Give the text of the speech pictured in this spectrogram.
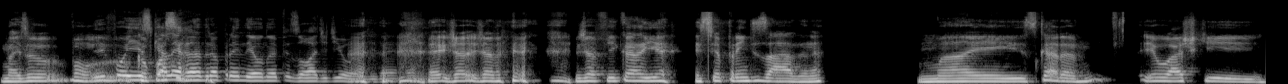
Mas o, bom, E foi isso que a posso- Alejandra aprendeu no episódio de hoje, né? É, já, já, já fica aí esse aprendizado, né? Mas, cara, eu acho que,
